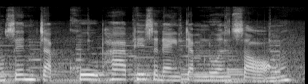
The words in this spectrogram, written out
งเส้นจับคู่ภาพที่แสดงจำนวน 2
